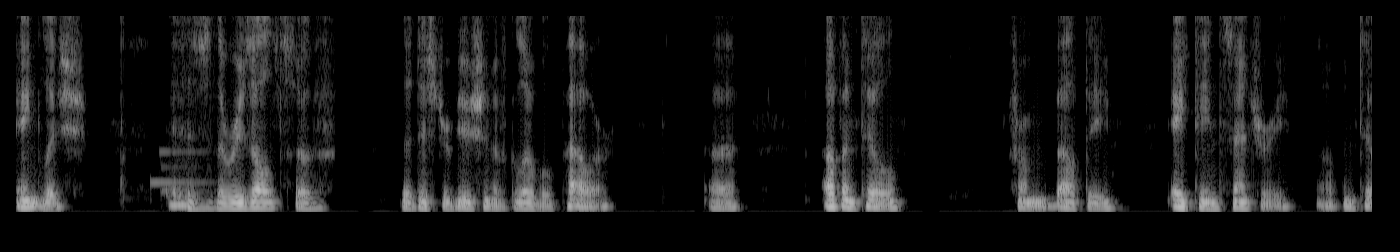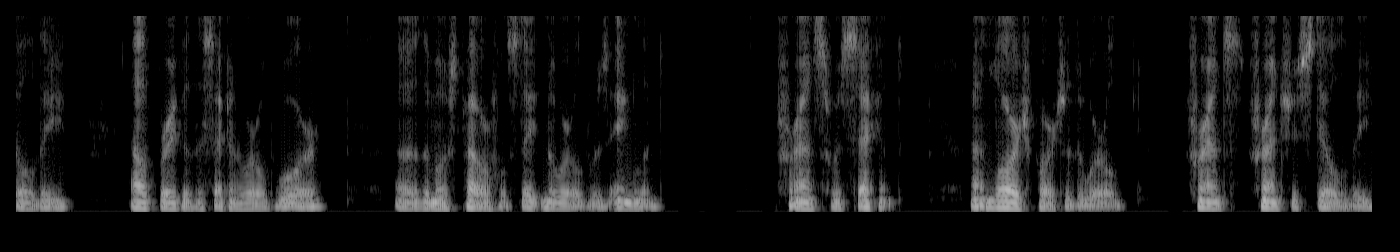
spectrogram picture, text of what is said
English is the result of the distribution of global power. Uh, up until from about the 18th century, up until the outbreak of the Second World War, uh, the most powerful state in the world was England. France was second, and large parts of the world, France, French is still the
